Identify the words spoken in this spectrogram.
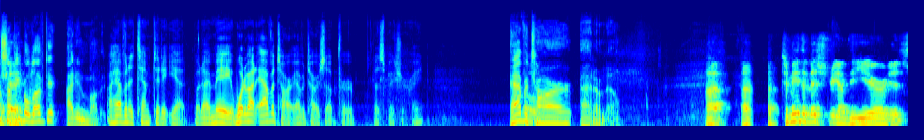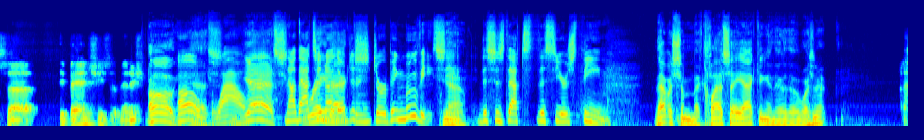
Some people loved it. I didn't love it. I haven't attempted it yet, but I may. What about Avatar? Avatar's up for Best Picture, right? Avatar, I don't know. Uh, uh, to me, the mystery of the year is uh, the Banshees of Inisherin. Oh, Oh, yes. wow. Yes. Now that's Great another acting. disturbing movie. See, Yeah. this is that's this year's theme. That was some uh, Class A acting in there, though, wasn't it?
